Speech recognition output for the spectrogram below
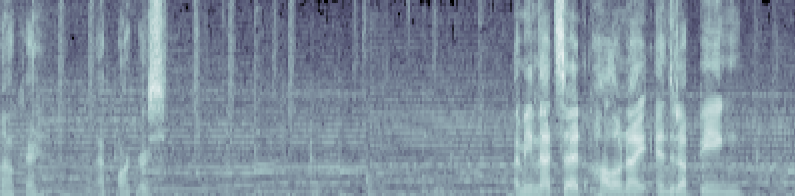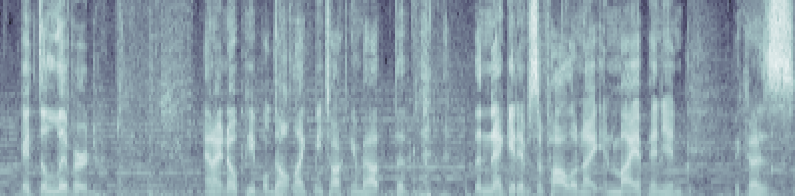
Okay. Map markers. I mean, that said, Hollow Knight ended up being... It delivered. And I know people don't like me talking about the the negatives of Hollow Knight, in my opinion, because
